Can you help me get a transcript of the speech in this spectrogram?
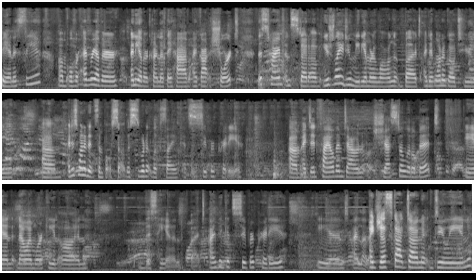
fantasy um, over every other, any other kind that they have. I got short this time instead of, usually I do medium or long, but I didn't want to go too, um, I just wanted it simple. So this is what it looks like. It's super pretty. Um, I did file them down just a little bit, and now I'm working on this hand. But I think it's super pretty, and I love it. I just got done doing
